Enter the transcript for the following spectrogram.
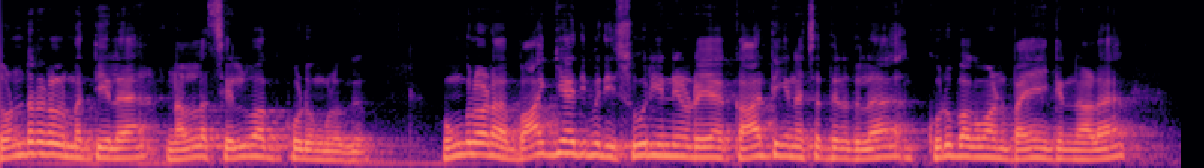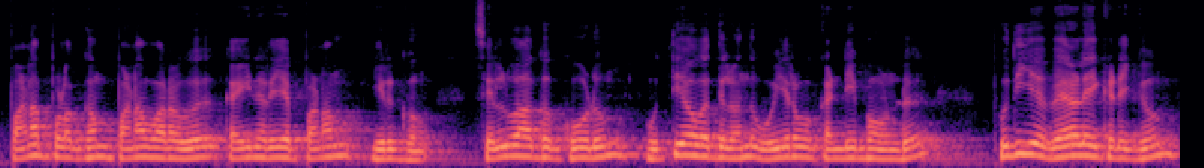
தொண்டர்கள் மத்தியில் நல்ல செல்வாக்கு கூட உங்களுக்கு. உங்களோட பாக்கியாதிபதி சூரியனுடைய கார்த்திகை நட்சத்திரத்தில் குரு பகவான் பயணிக்கிறதுனால பணப்புழக்கம் பணவரவு கை நிறைய பணம் இருக்கும். செல்வாக்கு கூடும். உத்தியோகத்தில் வந்து உயர்வு கண்டிப்பாக உண்டு. புதிய வேலை கிடைக்கும்.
